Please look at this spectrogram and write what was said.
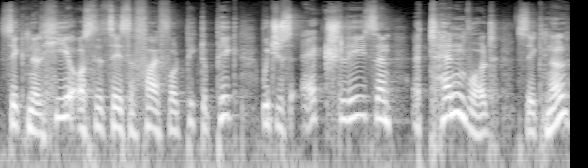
signal here, or let's say it's a 5 volt peak to peak, which is actually then a 10 volt signal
